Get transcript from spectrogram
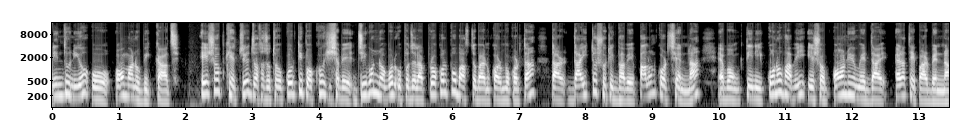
নিন্দনীয় ও অমানবিক কাজ। এসব ক্ষেত্রে যথাযথ কর্তৃপক্ষ হিসেবে জীবননগর উপজেলা প্রকল্প বাস্তবায়ন কর্মকর্তা তার দায়িত্ব সঠিকভাবে পালন করছেন না এবং তিনি কোনোভাবেই এসব অনিয়মের দায় এড়াতে পারবেন না।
